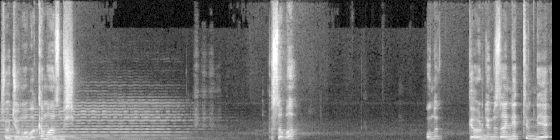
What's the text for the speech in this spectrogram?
Çocuğuma bakamazmışım. Bu sabah onu gördüğümü zannettim diye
